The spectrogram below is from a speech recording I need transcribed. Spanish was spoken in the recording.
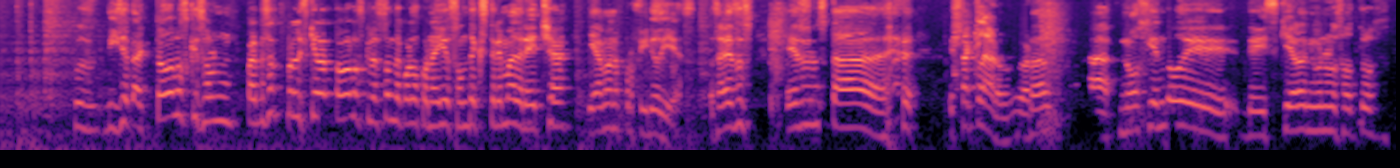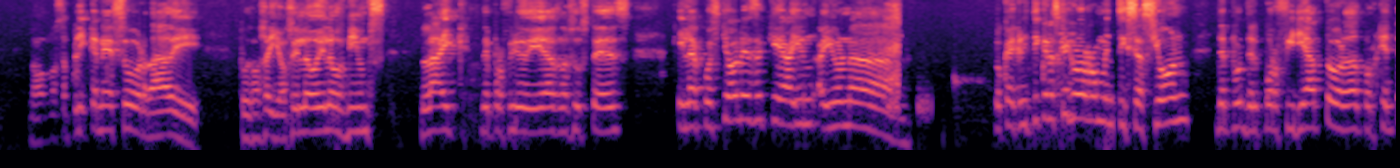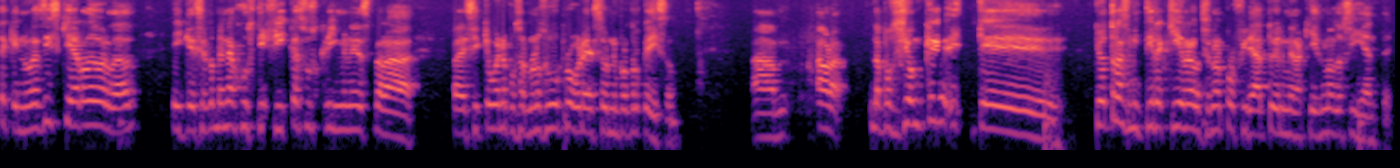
pues dice, todos los que son, para empezar por la izquierda, todos los que no están de acuerdo con ellos son de extrema derecha y aman a Porfirio Díaz. O sea, eso, es- eso está, está claro, ¿verdad? Ah, no siendo de, de izquierda ninguno de nosotros, no nos apliquen eso, ¿verdad? Y pues no sé, yo sí le doy los memes like de Porfirio Díaz, no sé ustedes. Y la cuestión es de que hay, un, hay una... Lo que critican es que hay una romantización de del porfiriato, ¿verdad? Por gente que no es de izquierda, ¿verdad? Y que de cierta manera justifica sus crímenes para, para decir que, bueno, pues al menos hubo progreso, no importa lo que hizo. Am, ahora, la posición que, que quiero transmitir aquí en relación al porfiriato y el minarquismo es la siguiente.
